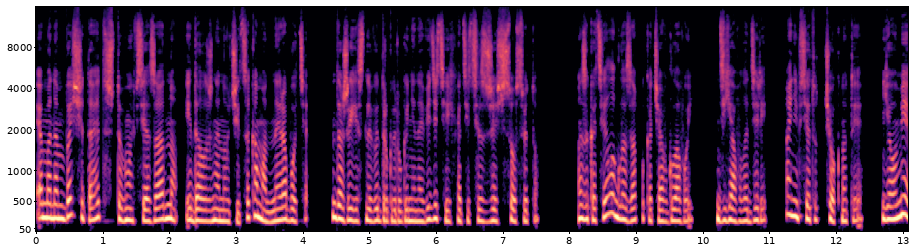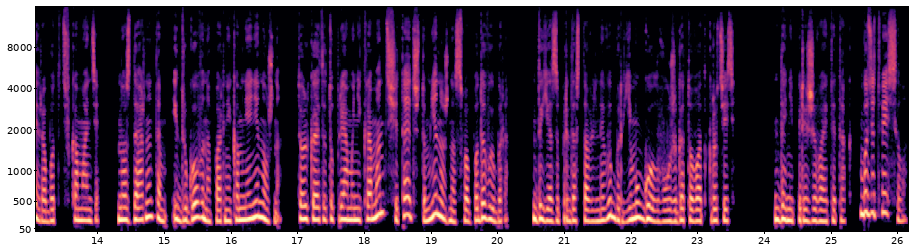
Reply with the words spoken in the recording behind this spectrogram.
МНМБ считает, что мы все заодно и должны научиться командной работе, даже если вы друг друга ненавидите и хотите сжечь сосвету». Закатила глаза, покачав головой. «Дьявола дери, они все тут чокнутые. Я умею работать в команде, но с Дарнетом и другого напарника мне не нужно. Только этот упрямый некромант считает, что мне нужна свобода выбора. Да я за предоставленный выбор ему голову уже готова открутить. Да не переживай ты так. Будет весело.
